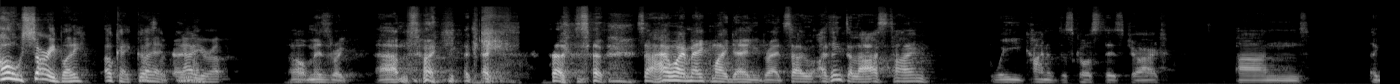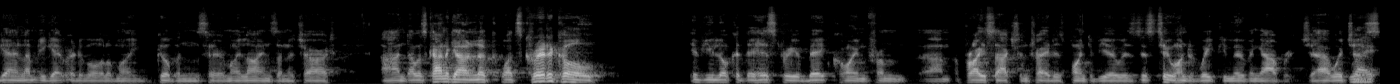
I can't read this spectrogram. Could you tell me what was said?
Oh, sorry, buddy. Okay, go That's ahead. okay, now man. you're up. Oh, misery. Um, sorry. Okay. So, so, so how I make my daily bread. So I think the last time we kind of discussed this chart, and again, let me get rid of all of my gubbins here, my lines on the chart. And I was kind of going, look, what's critical if you look at the history of Bitcoin from um, a price action trader's point of view is this 200 weekly moving average, yeah, which Right. has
